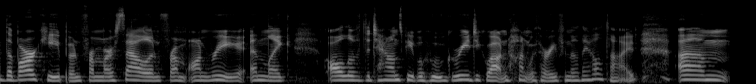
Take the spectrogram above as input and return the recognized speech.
the barkeep and from Marcel and from Henri and like all of the townspeople who agreed to go out and hunt with her, even though they all died. Um,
